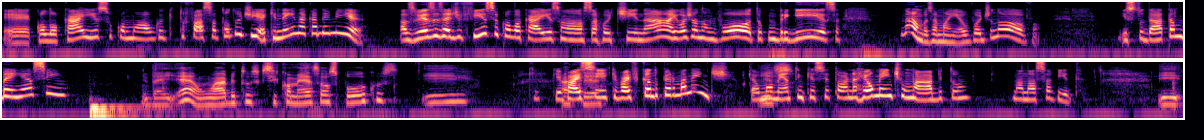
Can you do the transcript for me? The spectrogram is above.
É colocar isso como algo que tu faça todo dia, que nem na academia. Às vezes é difícil colocar isso na nossa rotina. Ah, hoje eu não vou, tô com preguiça. Não, mas amanhã eu vou de novo. Estudar também é assim. E daí é um hábito que se começa aos poucos e que, que vai se que vai ficando permanente até o Isso. momento em que se torna realmente um hábito na nossa vida. E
